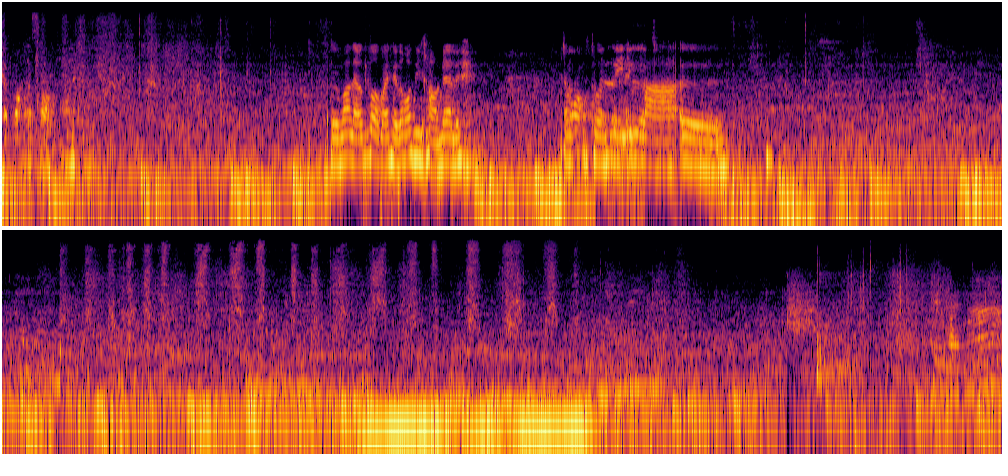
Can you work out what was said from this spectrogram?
จิตรกรกระสอบให้เออว่าแล้วต่อไปเธอต้องเอาสีขาวแน่เลยจำโทนสีฟ้า เออเห็นไวมาก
